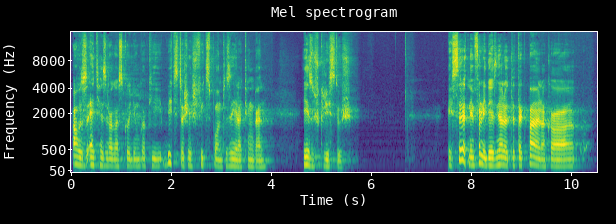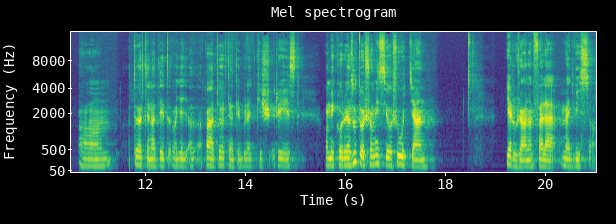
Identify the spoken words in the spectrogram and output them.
ahhoz az egyhez ragaszkodjunk, aki biztos és fix pont az életünkben. Jézus Krisztus. És szeretném felidézni előttetek Pálnak a, a, a történetét, vagy egy, a Pál történetéből egy kis részt, amikor ő az utolsó missziós útján Jeruzsálem fele megy vissza.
